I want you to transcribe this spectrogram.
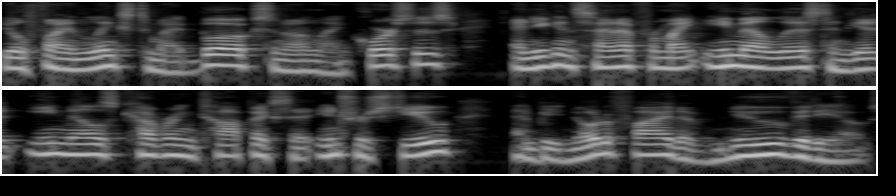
You'll find links to my books and online courses, and you can sign up for my email list and get emails covering topics that interest you and be notified of new videos.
